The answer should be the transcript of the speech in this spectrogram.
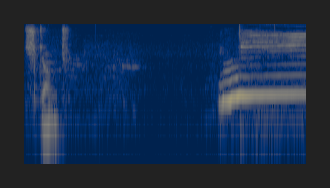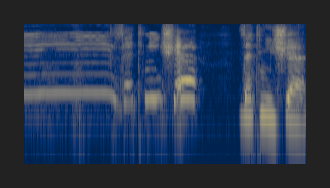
ściąć. Zetnij się! Zetnij się!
